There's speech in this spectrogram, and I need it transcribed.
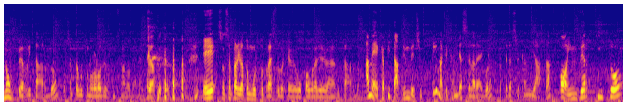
non per ritardo. Ho sempre avuto un orologio che funzionava bene. Grazie e sono sempre arrivato molto presto perché avevo paura di arrivare in ritardo. A me è capitato invece, prima che cambiasse la regola, perché adesso è cambiata, ho invertito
